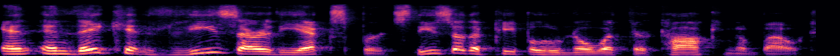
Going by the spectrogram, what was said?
and, and they can, these are the experts. These are the people who know what they're talking about.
